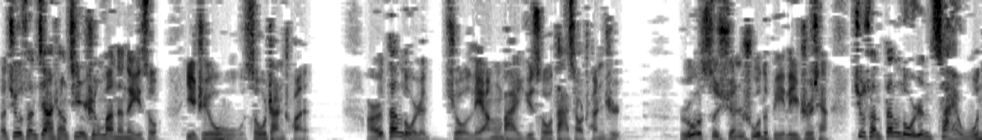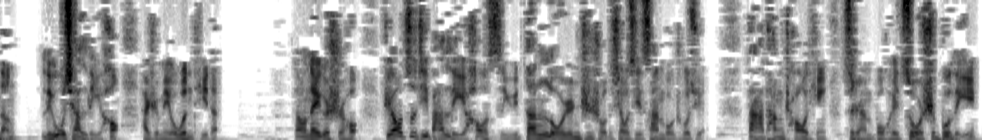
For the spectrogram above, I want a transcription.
那就算加上金圣曼的那一艘，也只有五艘战船，而丹罗人就两百余艘大小船只。如此悬殊的比例之下，就算丹罗人再无能，留下李浩还是没有问题的。到那个时候，只要自己把李浩死于丹罗人之手的消息散布出去，大唐朝廷自然不会坐视不理。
